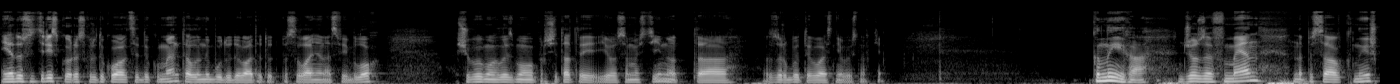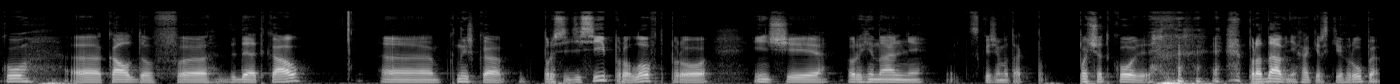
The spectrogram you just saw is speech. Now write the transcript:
Я досить різко розкритикував цей документ, але не буду давати тут посилання на свій блог, щоб ви могли змогу прочитати його самостійно та зробити власні висновки. Книга Джозеф Мен написав книжку е, Call of е, the Dead Cow. Е, книжка про CDC, про Loft, про інші оригінальні, скажімо так, початкові прадавні хакерські групи.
